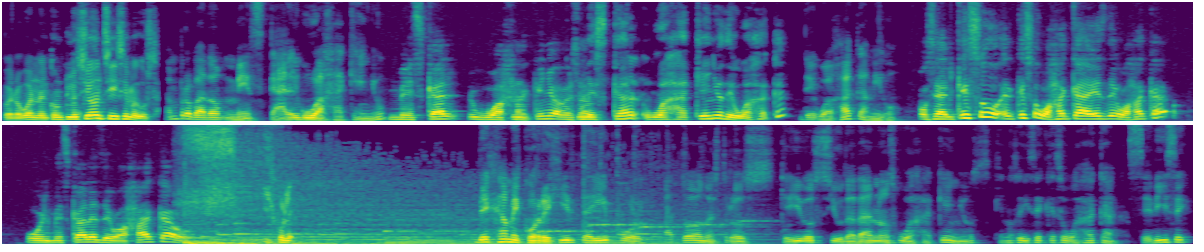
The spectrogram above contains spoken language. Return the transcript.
Pero bueno, en conclusión, sí, sí me gusta. ¿Han probado mezcal oaxaqueño? Mezcal oaxaqueño, a ver, ¿Mezcal oaxaqueño de Oaxaca? De Oaxaca, amigo. O sea, ¿el queso, el queso Oaxaca es de Oaxaca? ¿O el mezcal es de Oaxaca? O... Híjole, Déjame corregirte ahí por a todos nuestros queridos ciudadanos oaxaqueños, que no se dice queso Oaxaca, se dice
